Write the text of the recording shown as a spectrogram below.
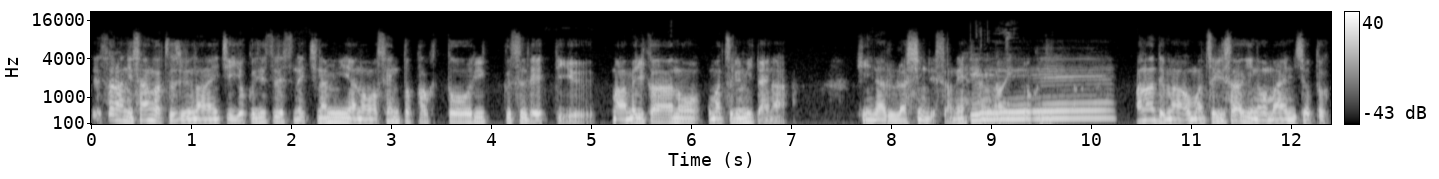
でさらに3月17日、翌日ですね、ちなみにあのセント・パクトリックスデーっていう、まあ、アメリカのお祭りみたいな日になるらしいんですよね、翌日。まあ、なんで、まあ、お祭り騒ぎの前にちょっと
